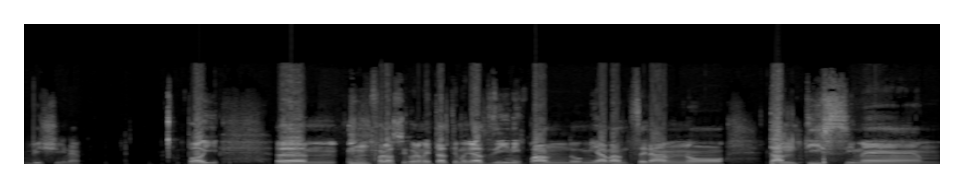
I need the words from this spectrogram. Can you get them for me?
vicine. Poi ehm, farò sicuramente altri magazzini quando mi avanzeranno tantissime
